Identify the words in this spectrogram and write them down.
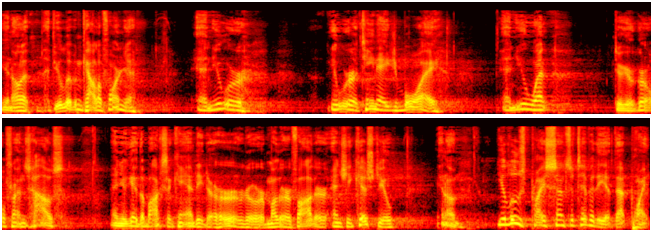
You know, if you live in California and you were you were a teenage boy and you went to your girlfriend's house and you gave the box of candy to her or her mother or father and she kissed you, you know, you lose price sensitivity at that point.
